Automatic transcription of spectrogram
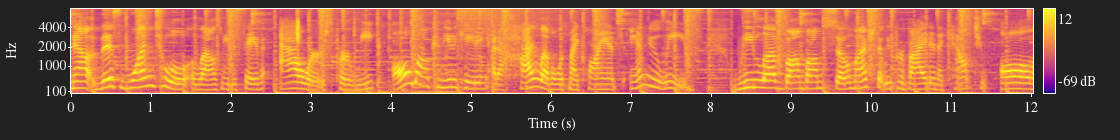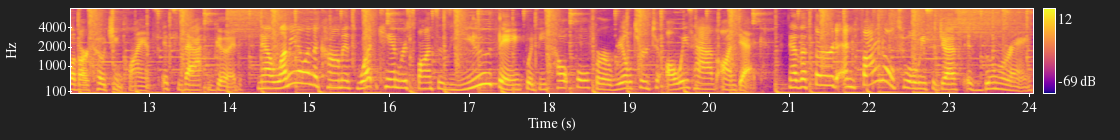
Now, this one tool allows me to save hours per week, all while communicating at a high level with my clients and new leads. We love BombBomb so much that we provide an account to all of our coaching clients. It's that good. Now, let me know in the comments what canned responses you think would be helpful for a realtor to always have on deck. Now, the third and final tool we suggest is Boomerang.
